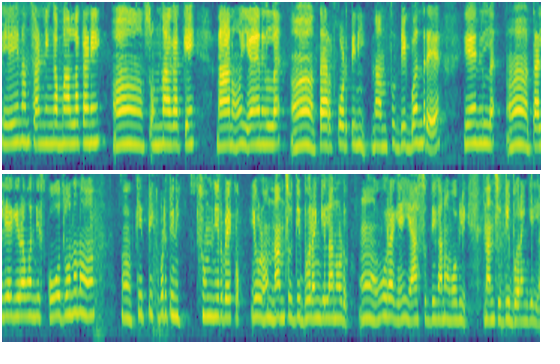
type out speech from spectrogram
ಏ ನನ್ನ ಸಣ್ಣಿಂಗಮ್ಮ ಅಲ್ಲ ಕಣೆ. ಹ್ಮ್ ಸುಮ್ಮನಾಗಕ್ಕೆ ನಾನು ಏನಿಲ್ಲ. ಹ್ಞೂ ತರ್ಕೊಡ್ತೀನಿ ನನ್ನ ಸುದ್ದಿಗೆ ಬಂದರೆ ಏನಿಲ್ಲ. ಹ್ಮ್ ತಲೆಯಾಗಿರೋ ಒಂದಿಷ್ಟು ಕೂದ್ಲು ಹ್ಞೂ ಕಿತ್ತಿಕ್ ಬಿಡ್ತೀನಿ. ಸುಮ್ಮನಿರ್ಬೇಕು ಇವಳು ನನ್ನ ಸುದ್ದಿ ಬರಂಗಿಲ್ಲ ನೋಡು. ಹ್ಞೂ ಊರಾಗೆ ಯಾವ ಸುದ್ದಿಗಾನ ಹೋಗ್ಲಿ. ನನ್ನ ಸುದ್ದಿ ಬರಂಗಿಲ್ಲ.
